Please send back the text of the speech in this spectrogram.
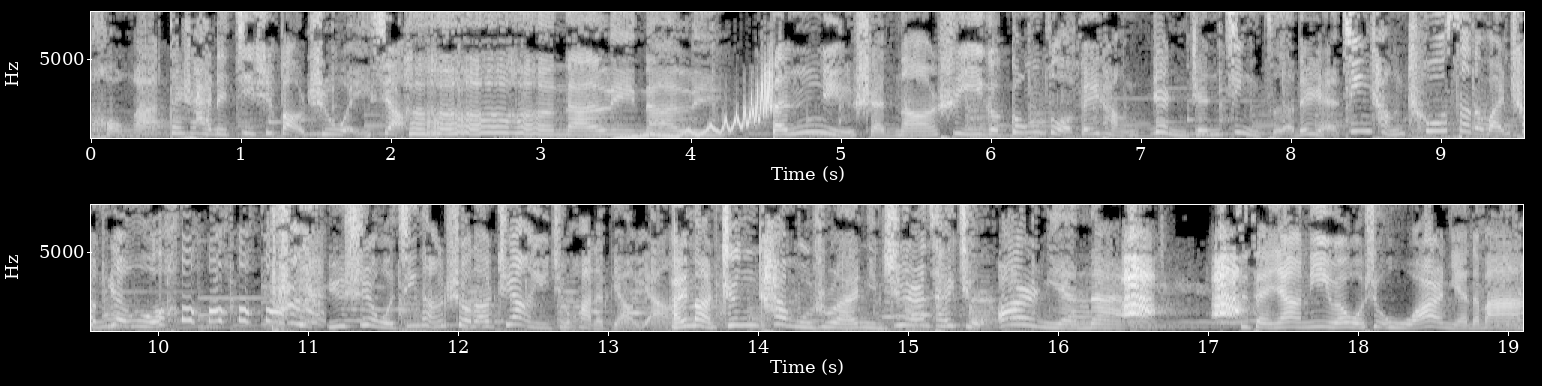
红啊，但是还得继续保持微笑。哪 里哪里。本女神呢是一个工作非常认真尽责的人，经常出色的完成任务。于是我经常受到这样一句话的表扬：“哎呀妈，真看不出来你居然才九二年呢！是怎样？你以为我是五二年的吗？”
